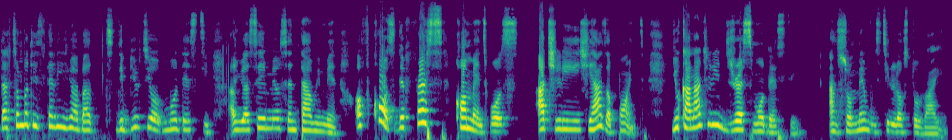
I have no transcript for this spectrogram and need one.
That somebody is telling you about the beauty of modesty and you are saying male center women. Of course the first comment was actually she has a point. You can actually dress modesty and some men will still lust over you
